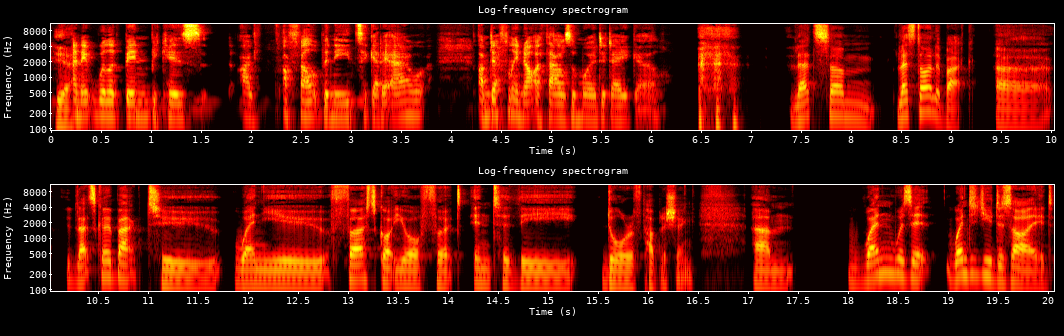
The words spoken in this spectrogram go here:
Yeah, And it will have been because I've I felt the need to get it out. I'm definitely not a thousand word a day girl. let's um let's dial it back uh let's go back to when you first got your foot into the door of publishing um when was it when did you decide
